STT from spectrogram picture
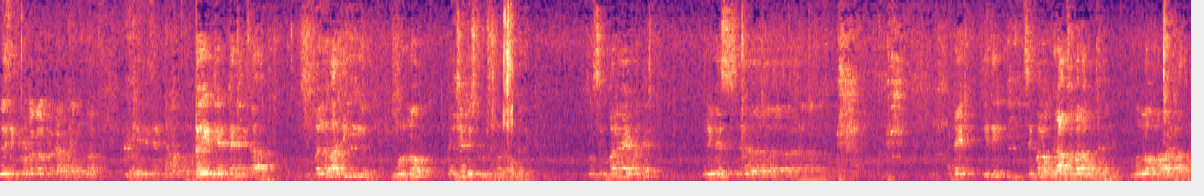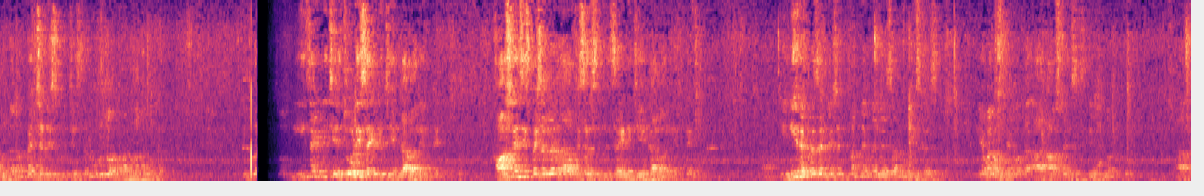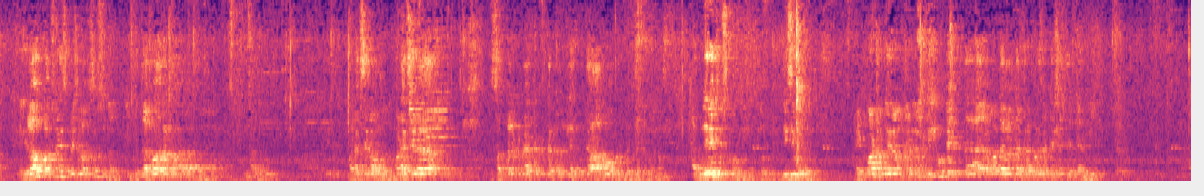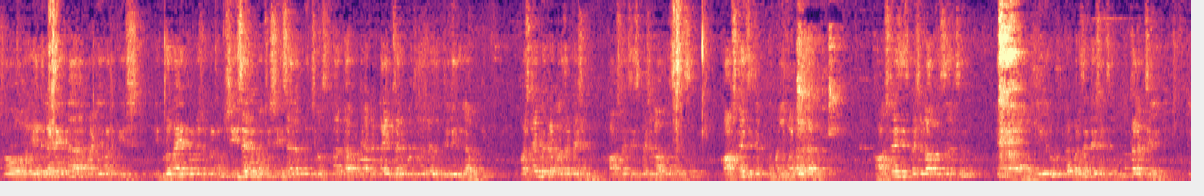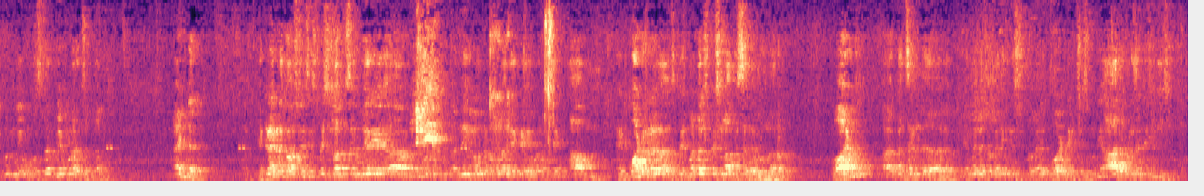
Basic protocol ప్రకారం ఏముందో ఏంటి అంటే సింపుల్ అది ఊర్లో పెన్షన్ డిస్ట్రిబ్యూషన్ వరకు ఉంటుంది. సో సింపుల్గా ఏమంటే ప్రీవియస్ అంటే ఇది సింపుల్ గ్రామ సభలో ఉంటుందండి. ఊర్లో ఉన్న వాళ్ళు మాత్రం ఉంటారు పెన్షన్ డిస్ట్రిబ్యూట్ చేస్తారు ఊర్లో ఉన్న వాళ్ళు మాత్రం ఉంటారు. సో మీ సైడ్ నుంచి హెచ్ఓడి సైడ్ నుంచి ఏం కావాలి అంటే కాన్స్టిట్యున్సీ స్పెషల్ ఆఫీసర్స్ సైడ్ నుంచి ఏం కావాలి అంటే any representation from MLAs or ministers ఏమైనా ఉంటాయి ఒక ఆ కాన్స్టిట్యున్సీస్ దేవుళ్ళు ఇలా కాన్స్టిట్యున్సీ స్పెషల్ ఆఫీసర్స్ ఉన్నారు ఇప్పుడు ధర్మవరం ఉన్నారు. మడక్సిర ఉన్నారు. మడక్సిర సబ్ కలెక్టర్ కలెక్టర్ లేకపోతే ఆర్ఓ ఉంటుంది అది మీరే చూసుకోండి. డీసీ హెడ్ క్వార్టర్ మీరే ఉన్నారు కాబట్టి you take whatever that representation చెప్పండి సో ఎందుకంటే ఇక్కడ మళ్ళీ మనకి ఇప్పుడున్న ఇన్ఫర్మేషన్ ప్రకారం శ్రీశైలం వచ్చి శ్రీశైలం నుంచి టైం సరిపోతుందో లేదో తెలియదు కాబట్టి. ఫస్ట్ టైం మీకు representation constituency special officers constituency చెప్తున్నా మళ్ళీ మండలి కాదు కాన్స్టిట్యున్సీ స్పెషల్ ఆఫీసర్స్ మీరు రిప్రజెంటేషన్స్ కలెక్ట్ చేయండి. ఇప్పుడు మేము వస్తాం మేము కూడా అది చెప్తాము అండ్ ఎక్కడెక్కడ కాన్స్టిట్యున్సీ స్పెషల్ ఆఫీసర్ వేరే లీవ్లో ఉండడం వల్ల లేక ఏమైనా ఉంటే ఆ head quarter mandal special officer ఎవరు ఉన్నారో వాళ్ళు కన్సర్న్ ఎమ్మెల్యేతో కానీ మినిస్టర్తో కానీ కోఆర్డినేట్ చేసుకుని ఆ రిప్రజెంటేషన్ తీసుకుంటారు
